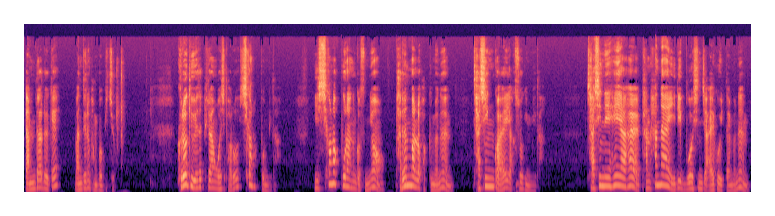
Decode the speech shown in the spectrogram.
남다르게 만드는 방법이죠. 그러기 위해서 필요한 것이 바로 시간 확보입니다. 이 시간 확보라는 것은요, 다른 말로 바꾸면은 자신과의 약속입니다. 자신이 해야 할 단 하나의 일이 무엇인지 알고 있다면은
